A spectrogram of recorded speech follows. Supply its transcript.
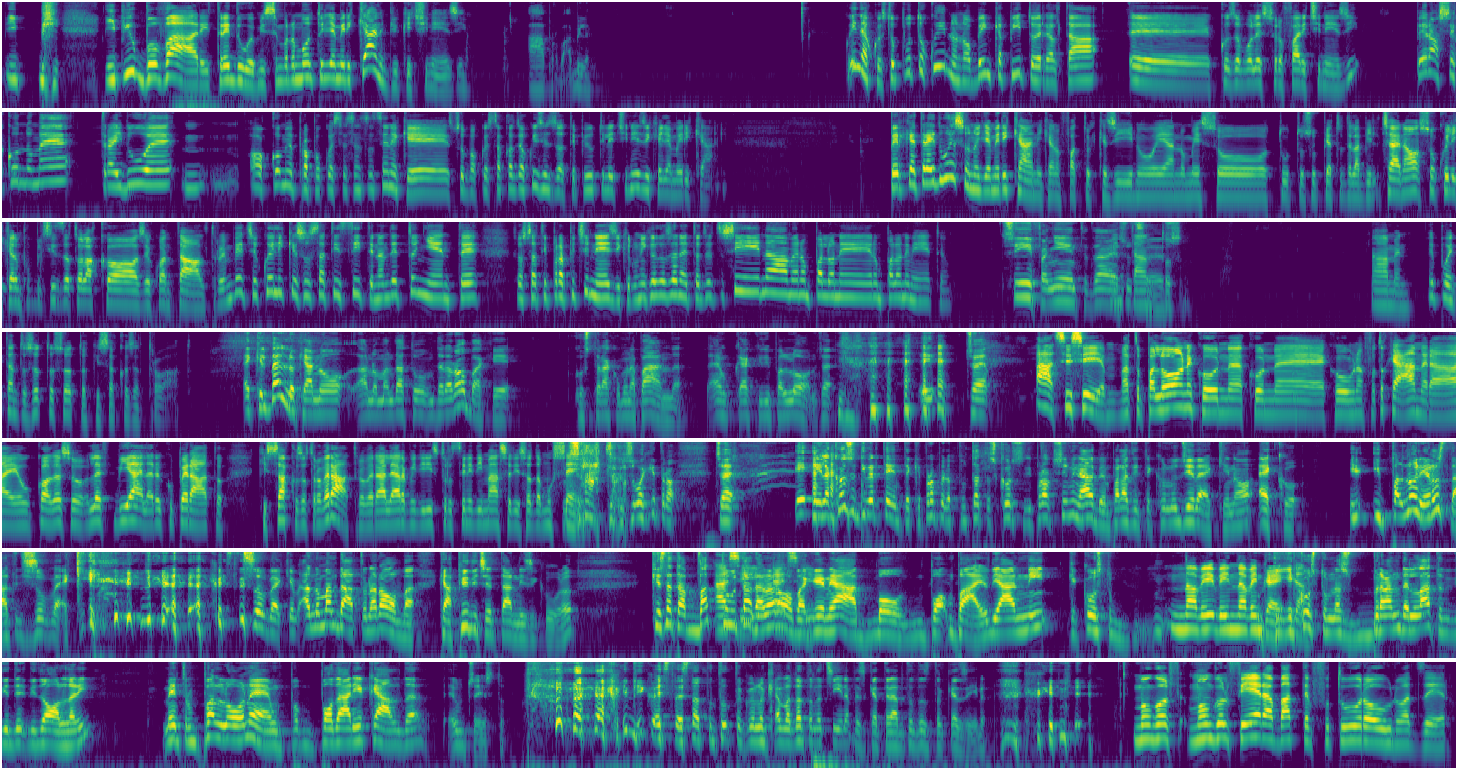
i, i, più bovari tra i due mi sembrano molto gli americani più che i cinesi. Ah, probabile. Quindi a questo punto qui non ho ben capito in realtà eh, cosa volessero fare i cinesi, però secondo me tra i due mh, mm, ho come proprio questa sensazione che insomma questa cosa qui sia stata più utile ai cinesi che agli americani. Perché tra i due sono gli americani che hanno fatto il casino e hanno messo tutto sul piatto della bilancia. Cioè, no, sono quelli che hanno pubblicizzato la cosa e quant'altro. Invece quelli che sono stati zitti e non hanno detto niente sono stati proprio i cinesi che l'unica cosa hanno detto, hanno detto sì, no, ma era un pallone, era un pallone meteo. Sì, fa niente, dai, è Intanto, successo. Amen. E poi intanto sotto sotto chissà cosa ha trovato. È che il bello è che hanno, hanno mandato della roba che costerà come una panda. È un cacchio di pallone. Cioè, e, cioè... Ah, sì, sì, ha mandato pallone con, con, eh, con, una fotocamera e un co'. Adesso l'FBI l'ha recuperato. Chissà cosa troverà. Troverà le armi di distruzione di massa di Saddam Hussein. Esatto, cosa vuoi che trovi? Cioè, e, e, la cosa divertente è che proprio la puntata scorsa di Proxy Minale abbiamo parlato di tecnologie vecchie, no? Ecco, i, i palloni aerostatici sono vecchi. Questi sono vecchi. Hanno mandato una roba che ha più di cent'anni sicuro. Che è stata battuta ah, sì, da una eh, roba sì. che ne ha boh, un, un, paio di anni. Che costa una, ve- una ventina. Okay, e costa una sbrandellata di, di, di, dollari. Mentre un pallone è un po', un po d'aria calda e un cesto. Quindi questo è stato tutto quello che ha mandato la Cina per scatenare tutto questo casino. Quindi... Mongolf- Mongolfiera batte il futuro 1-0.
